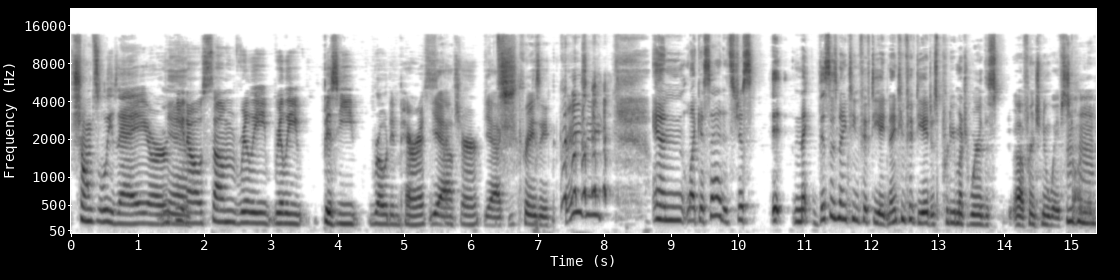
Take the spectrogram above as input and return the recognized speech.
Champs Elysees or Yeah. you know some really really busy road in Paris. Yeah. I'm sure. Yeah, crazy, crazy. and like I said, it's just it. This is 1958. 1958 is pretty much where this uh, French New Wave started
